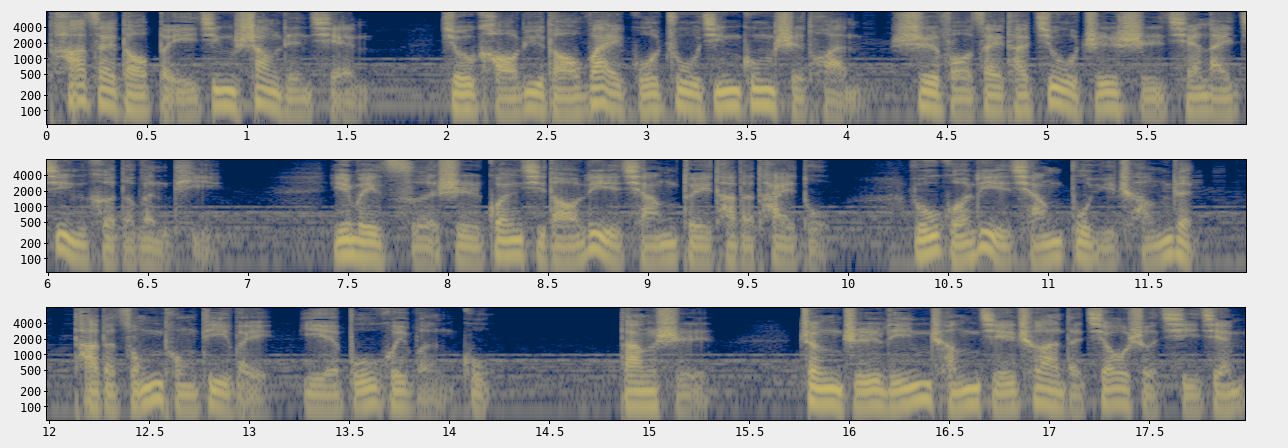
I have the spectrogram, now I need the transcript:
他在到北京上任前，就考虑到外国驻京公使团是否在他就职时前来进贺的问题，因为此事关系到列强对他的态度。如果列强不予承认，他的总统地位也不会稳固。当时。正值林城劫车案的交涉期间，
